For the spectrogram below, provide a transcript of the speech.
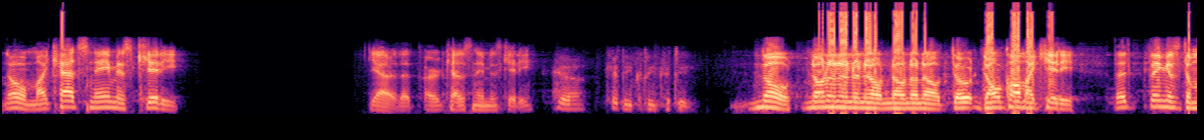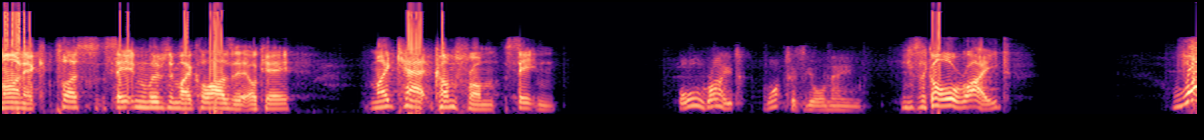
No, my cat's name is Kitty. Yeah, that our cat's name is Kitty. Here, kitty, kitty, kitty. No, no, no, no, no, no, no, no, no. Don't don't call my kitty. That thing is demonic. Plus, Satan lives in my closet. Okay, my cat comes from Satan. All right, what is your name? He's like, all right. What?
